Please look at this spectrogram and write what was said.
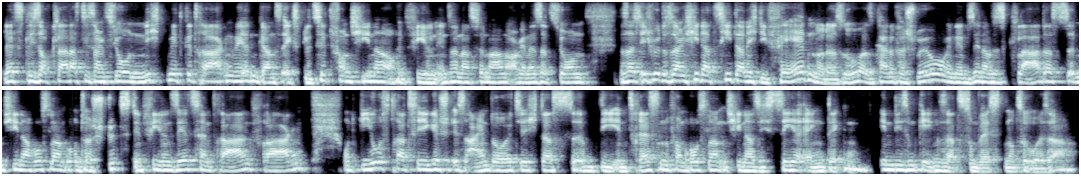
letztlich ist auch klar, dass die Sanktionen nicht mitgetragen werden, ganz explizit von China, auch in vielen internationalen Organisationen. Das heißt, ich würde sagen, China zieht da nicht die Fäden oder so, also keine Verschwörung in dem Sinne, aber es ist klar, dass ähm, China Russland unterstützt in vielen sehr zentralen Fragen. Und geostrategisch ist eindeutig, dass ähm, die Interessen von Russland und China sich sehr eng decken, in diesem Gegensatz zum Westen und zur USA.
